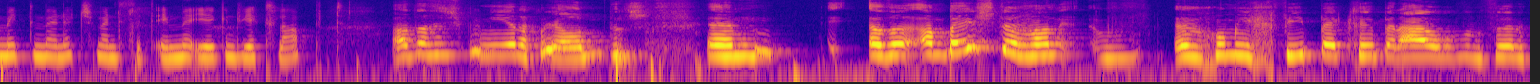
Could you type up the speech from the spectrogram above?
mit dem Management. Es hat immer irgendwie geklappt. Ah, das ist bei mir ein bisschen anders. Ähm, also am besten kann, äh, komme ich Feedback über auch für,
